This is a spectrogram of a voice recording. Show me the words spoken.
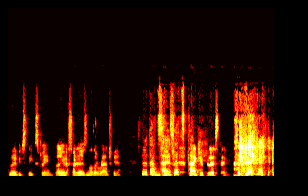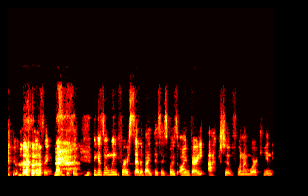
maybe to the extreme. Anyway, sorry, there's another rant for you. No, mm, that's good. Thanks for- That's good. Thank you for listening. practicing, practicing. Because when we first said about this, I suppose I'm very active when I'm working and,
